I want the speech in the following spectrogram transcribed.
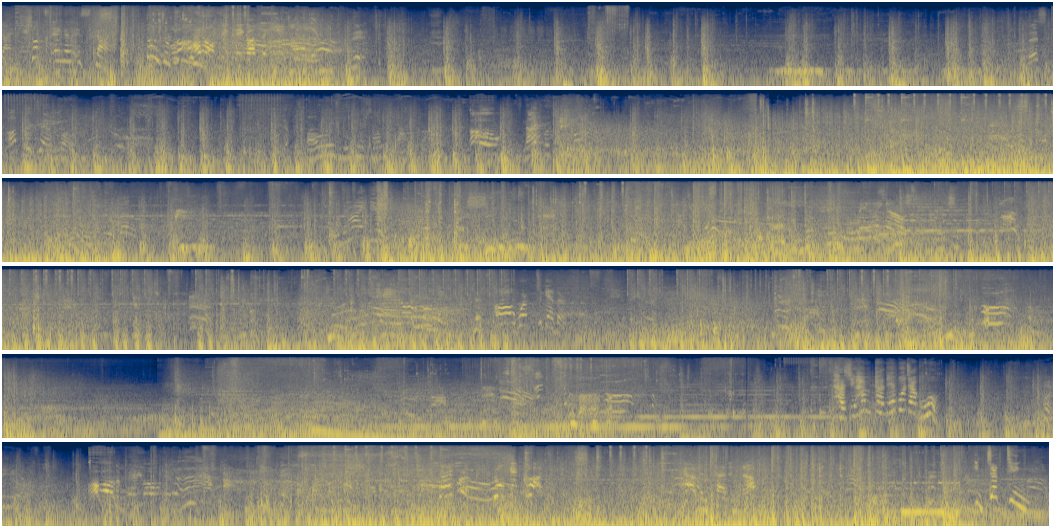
大 Schutzengel ist da. Dungeon, komm! I don't think they got the heat. the temple. 다시 한 판 해보자고. 이퍼 입장팅.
